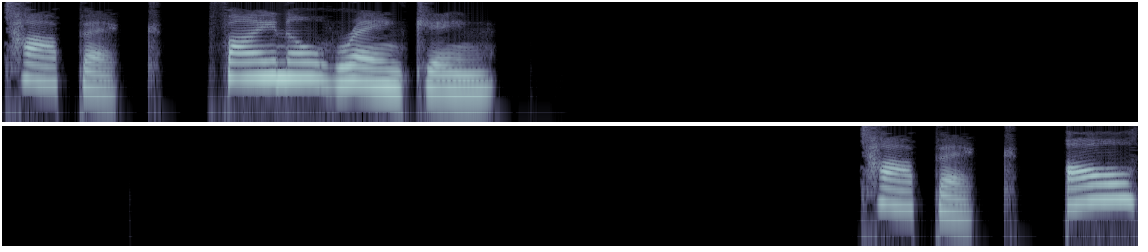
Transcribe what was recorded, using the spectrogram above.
Topic: Final ranking. Topic: All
